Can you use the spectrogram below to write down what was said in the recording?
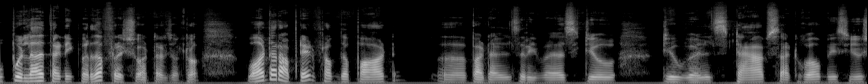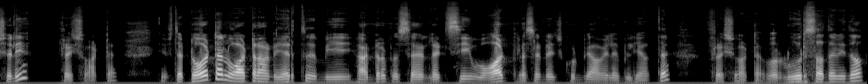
உப்பு இல்லாத தண்ணிக்கு பேர் தான் ஃப்ரெஷ் வாட்டர் சொல்கிறோம் water obtained from the pond puddles rivers dew tubewells taps at home is usually fresh water. If the total water on earth be 100%, let's see what percentage could be availability of the fresh water. ஒரு நூறு சதவீதம்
